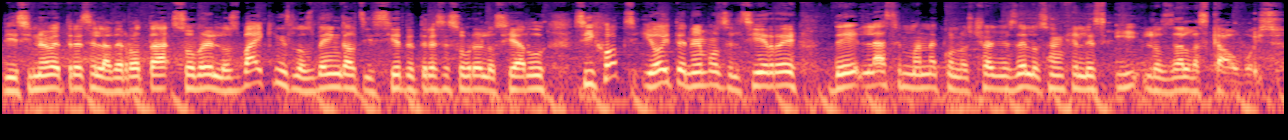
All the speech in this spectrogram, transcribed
19-13 la derrota sobre los Vikings, los Bengals 17-13 sobre los Seattle Seahawks y hoy tenemos el cierre de la semana con los Chargers de Los Ángeles y los Dallas Cowboys.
